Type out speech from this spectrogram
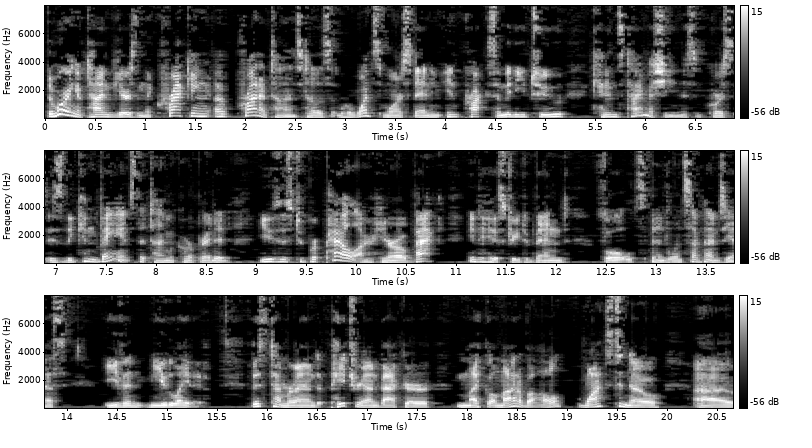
The whirring of time gears and the cracking of chronotons tell us that we're once more standing in proximity to Ken's time machine. This, of course, is the conveyance that Time Incorporated uses to propel our hero back into history to bend, fold, spindle, and sometimes, yes, even mutilate it. This time around, Patreon backer Michael Mataval wants to know uh,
